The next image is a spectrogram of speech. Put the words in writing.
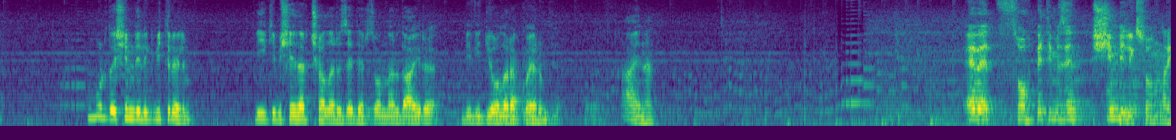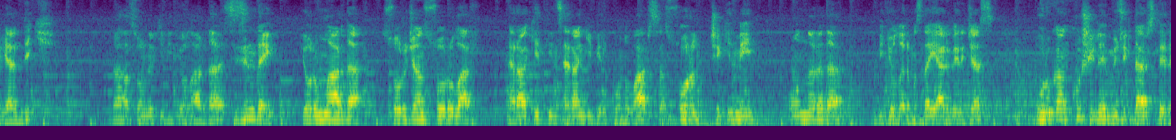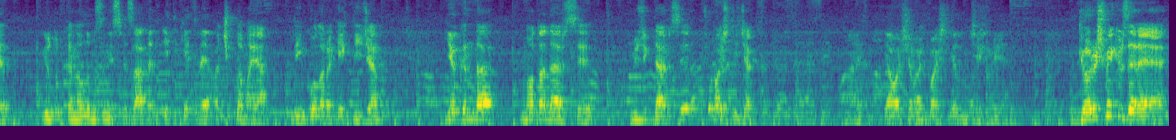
Burada şimdilik bitirelim. Bir iki bir şeyler çalarız ederiz. Onları da ayrı bir video olarak Onlar koyarım. bitince- Aynen. Evet, sohbetimizin şimdilik sonuna geldik. Daha sonraki videolarda sizin de yorumlarda soracağınız sorular, merak ettiğiniz herhangi bir konu varsa sorun, çekinmeyin. Onlara da videolarımızda yer vereceğiz. Burukan Kuş ile müzik dersleri YouTube kanalımızın ismi zaten etiket ve açıklamaya link olarak ekleyeceğim. Yakında nota dersi, müzik dersi başlayacak. Aynen. Yavaş yavaş başlayalım çekmeye. Görüşmek üzere.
